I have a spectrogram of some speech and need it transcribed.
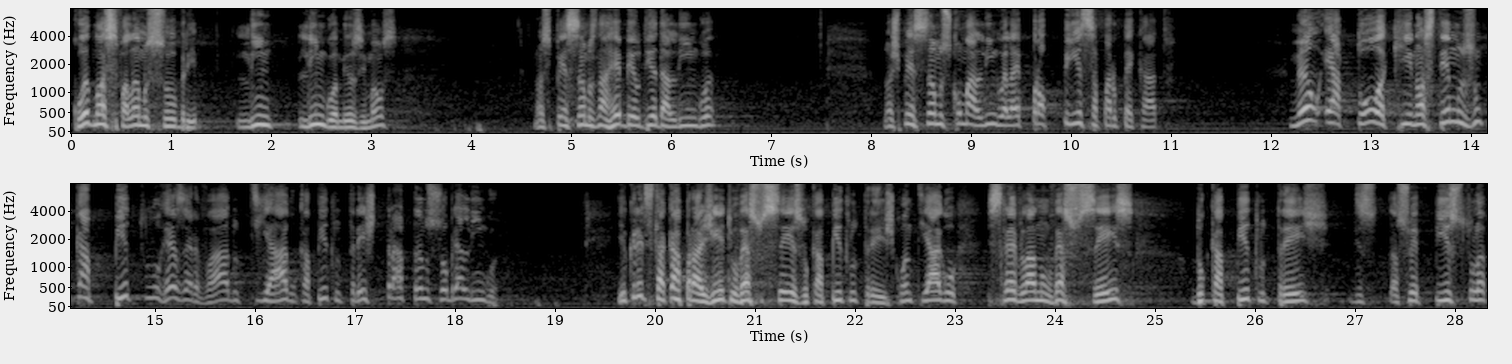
Quando nós falamos sobre língua, meus irmãos, nós pensamos na rebeldia da língua, nós pensamos como a língua ela é propensa para o pecado. Não é à toa que nós temos um capítulo reservado, Tiago, capítulo 3, tratando sobre a língua. E eu queria destacar para a gente o verso 6 do capítulo 3, quando Tiago escreve lá no verso 6 do capítulo 3 da sua epístola,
